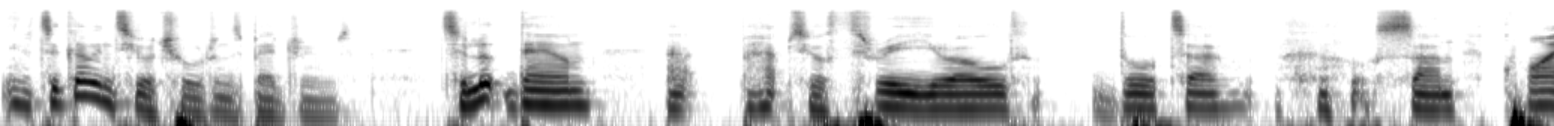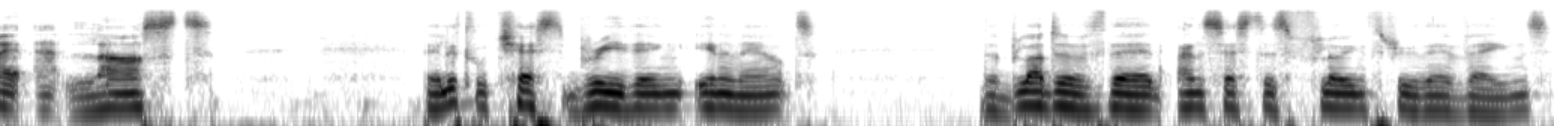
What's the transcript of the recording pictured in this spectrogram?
You know, to go into your children's bedrooms, to look down perhaps your three year old daughter or son, quiet at last, their little chest breathing in and out, the blood of their ancestors flowing through their veins.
